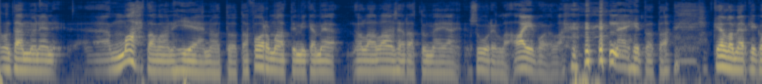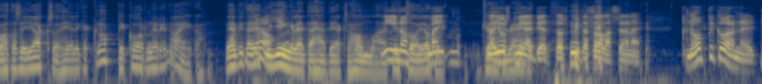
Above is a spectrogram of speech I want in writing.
on tämmöinen mahtavan hieno tuota, formaatti, mikä me ollaan lanseerattu meidän suurilla aivoilla näihin tota, kellomerkikohtaisiin jaksoihin, eli knoppikornerin aika. Meidän pitää Joo. joku jingle tähän, tiedätkö hommaa. Niin no, joku mä, mä just rank. mietin, että tuossa pitäisi olla sellainen knoppikorneri.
